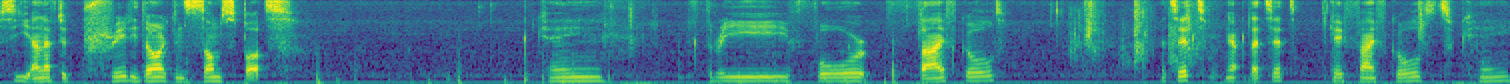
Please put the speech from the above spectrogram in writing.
See, I left it pretty dark in some spots. Okay. Three, four, five gold. That's it. Yep, that's it. Okay, five gold. It's okay.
